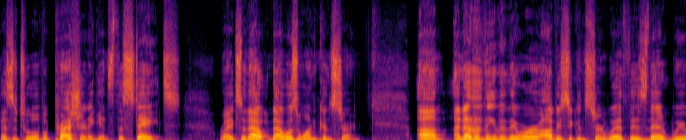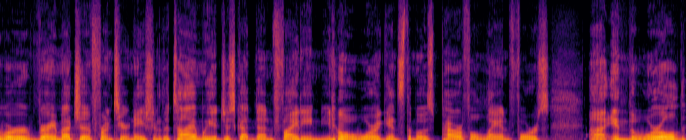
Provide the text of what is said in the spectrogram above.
as a tool of oppression against the states, right? So that, that was one concern. Um, another thing that they were obviously concerned with is that we were very much a frontier nation at the time. We had just got done fighting, you know, a war against the most powerful land force uh, in the world,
